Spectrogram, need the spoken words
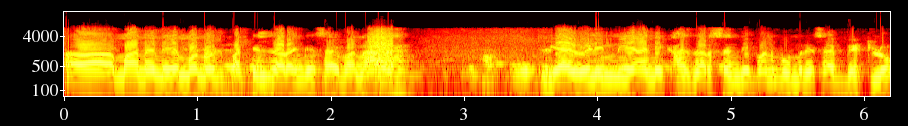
माननीय मनोज पाटील जरांगे साहेबांना यावेळी मी आणि खासदार संदीपान भुमरे साहेब भेटलो.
